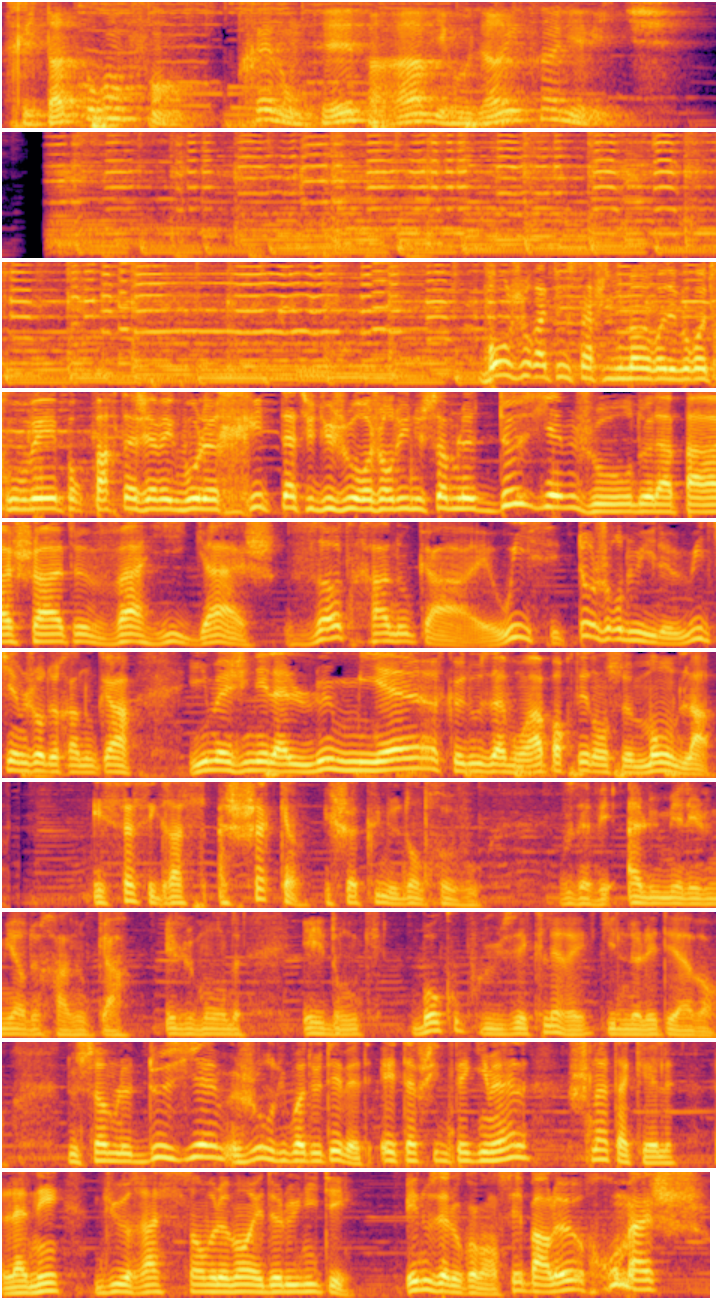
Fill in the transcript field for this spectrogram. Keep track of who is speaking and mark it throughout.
Speaker 1: Ritat pour enfants, présenté par Rav Israelievich.
Speaker 2: Bonjour à tous, infiniment heureux de vous retrouver pour partager avec vous le Ritat du jour. Aujourd'hui, nous sommes le deuxième jour de la parashat Vahigash, Zot Hanouka. Et oui, c'est aujourd'hui le huitième jour de Hanouka. Imaginez la lumière que nous avons apportée dans ce monde-là. Et ça, c'est grâce à chacun et chacune d'entre vous. Vous avez allumé les lumières de Hanouka et le monde est donc beaucoup plus éclairé qu'il ne l'était avant. Nous sommes le deuxième jour du mois de Tevet et Tafshin Pegimel, Shnatakel, l'année du rassemblement et de l'unité. Et nous allons commencer par le Chumash.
